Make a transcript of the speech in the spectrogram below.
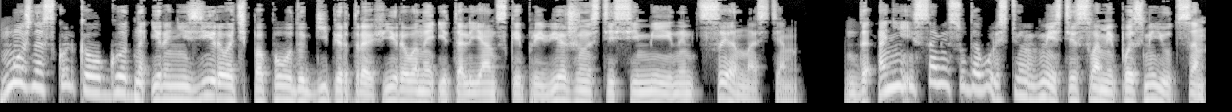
можно сколько угодно иронизировать по поводу гипертрофированной итальянской приверженности семейным ценностям. Да они и сами с удовольствием вместе с вами посмеются.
